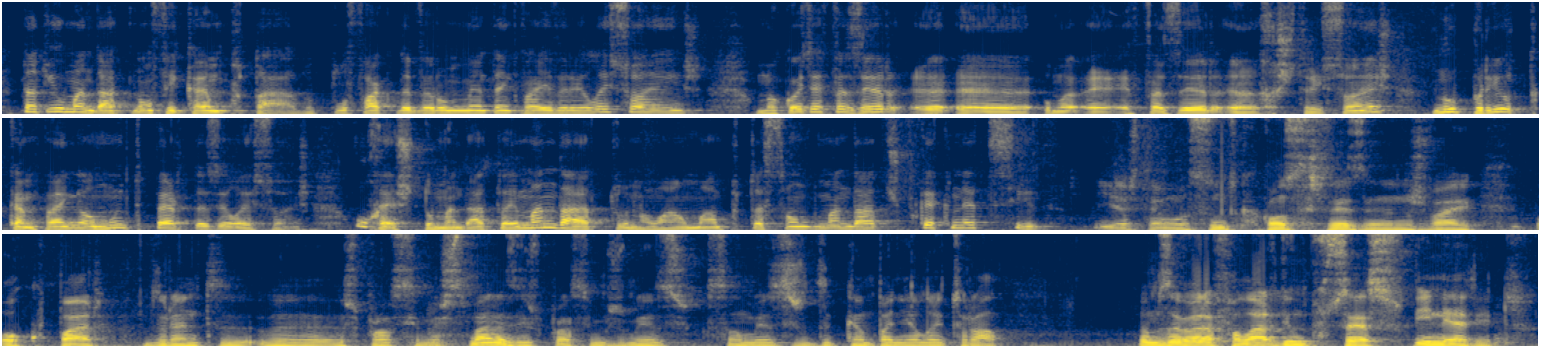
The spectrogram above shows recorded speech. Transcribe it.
Portanto, e o mandato não fica amputado pelo facto de haver um momento em que vai haver eleições. Uma coisa é fazer, uh, uh, uma, é fazer uh, restrições no período de campanha ou muito perto das eleições. O resto do mandato é mandato, não há uma amputação de mandatos porque é que não é decide. E este é um assunto que com certeza nos vai ocupar durante as próximas semanas e os próximos meses, que são meses de campanha eleitoral. Vamos agora falar de um processo inédito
